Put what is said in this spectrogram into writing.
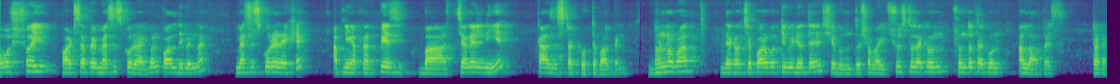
অবশ্যই হোয়াটসঅ্যাপে মেসেজ করে রাখবেন কল দিবেন না। মেসেজ করে রেখে আপনি আপনার পেজ বা চ্যানেল নিয়ে কাজ স্টার্ট করতে পারবেন। ধন্যবাদ, দেখা হচ্ছে পরবর্তী ভিডিওতে সে পর্যন্ত সবাই সুস্থ থাকুন, সুন্দর থাকুন। আল্লাহ হাফেজ। টাটা।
